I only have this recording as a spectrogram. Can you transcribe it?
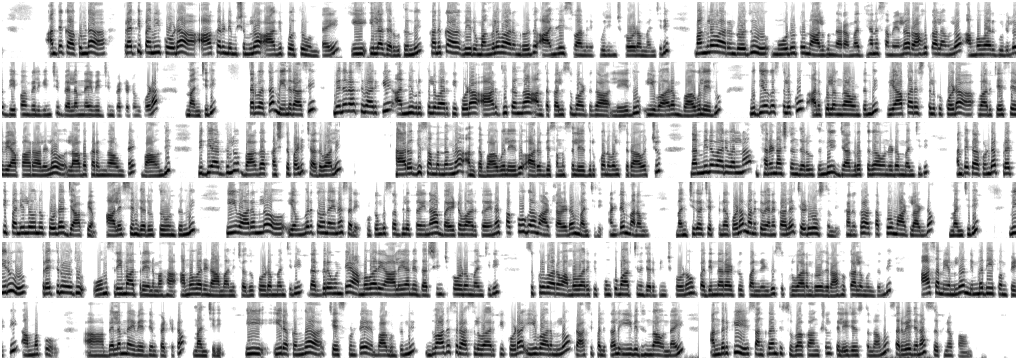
అంతేకాకుండా ప్రతి పని కూడా ఆఖరి నిమిషంలో ఆగిపోతూ ఉంటాయి. ఈ ఇలా జరుగుతుంది. కనుక వీరు మంగళవారం రోజు ఆంజనేయ స్వామిని పూజించుకోవడం మంచిది. మంగళవారం రోజు మూడు టు నాలుగున్నర మధ్యాహ్న సమయంలో రాహుకాలంలో అమ్మవారి గుడిలో దీపం వెలిగించి బెల్లం నైవేద్యం పెట్టడం కూడా మంచిది. తర్వాత మీనరాశి. మీనరాశి వారికి అన్ని వృత్తుల వారికి కూడా ఆర్థికంగా అంత కలుసుబాటుగా లేదు. ఈ వారం బాగులేదు. ఉద్యోగస్తులకు అనుకూలంగా ఉంటుంది. వ్యాపారస్తులకు కూడా వారు చేసే వ్యాపారాలలో లాభకరంగా ఉంటాయి. బాగుంది. విద్యార్థులు బాగా కష్టపడి చదవాలి. ఆరోగ్య సంబంధంగా అంత బాగోలేదు. ఆరోగ్య సమస్యలు ఎదుర్కొనవలసి రావచ్చు. నమ్మిన వారి వలన ధన నష్టం జరుగుతుంది. జాగ్రత్తగా ఉండడం మంచిది. అంతేకాకుండా ప్రతి పనిలోనూ కూడా జాప్యం ఆలస్యం జరుగుతూ ఉంటుంది. ఈ వారంలో ఎవరితోనైనా సరే కుటుంబ సభ్యులతో అయినా బయట వారితో అయినా తక్కువగా మాట్లాడడం మంచిది. అంటే మనం మంచిగా చెప్పినా కూడా మనకు వెనకాలే చెడు వస్తుంది. కనుక తక్కువ మాట్లాడడం మంచిది. వీరు ప్రతిరోజు ఓం శ్రీమాత్రే నమః అమ్మవారి నామాన్ని చదువుకోవడం మంచిది. దగ్గర ఉంటే అమ్మవారి ఆలయాన్ని దర్శించుకోవడం మంచిది. శుక్రవారం అమ్మవారికి కుంకుమార్చన జరిపించుకోవడం పదిన్నర టు పన్నెండు శుక్రవారం రోజు రాహుకాలం ఉంటుంది. ఆ సమయంలో నిమ్మదీపం పెట్టి అమ్మకు ఆ బెల్లం నైవేద్యం పెట్టడం మంచిది. ఈ ఈ రకంగా చేసుకుంటే బాగుంటుంది. ద్వాదశ రాశుల వారికి కూడా ఈ వారంలో రాశి ఫలితాలు ఈ విధంగా ఉన్నాయి. అందరికీ సంక్రాంతి శుభాకాంక్షలు తెలియజేస్తున్నాము. సర్వేజన సుఖిన పవన్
